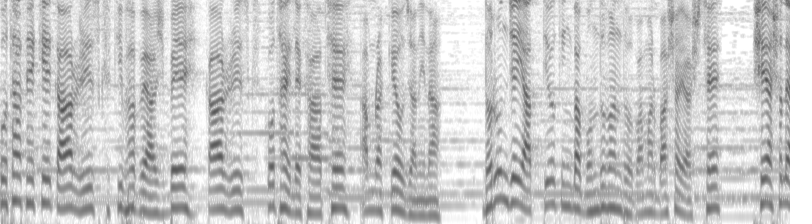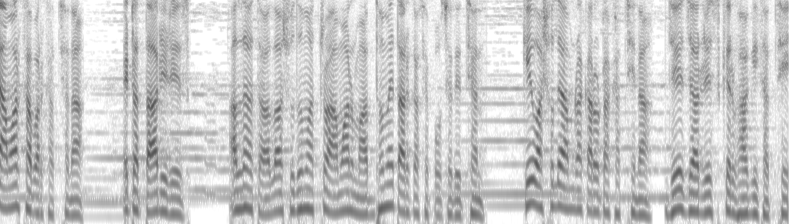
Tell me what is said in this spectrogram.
কোথা থেকে কার রিস্ক কীভাবে আসবে, কার রিস্ক কোথায় লেখা আছে, আমরা কেউ জানি না। ধরুন যেই আত্মীয় কিংবা বন্ধুবান্ধব আমার বাসায় আসছে, সে আসলে আমার খাবার খাচ্ছে না। এটা তারই রিস্ক। আল্লাহ তাআলা শুধুমাত্র আমার মাধ্যমে তার কাছে পৌঁছে দিচ্ছেন। কেউ আসলে আমরা কারোটা খাচ্ছি না, যে যার রিস্কের ভাগই খাচ্ছি।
